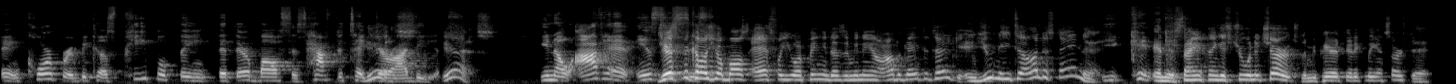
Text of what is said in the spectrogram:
in corporate because people think that their bosses have to take their ideas. Yes. You know, I've had instances. Just because your boss asks for your opinion doesn't mean they are obligated to take it. And you need to understand that. can, And the same thing is true in the church. Let me parenthetically insert that.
